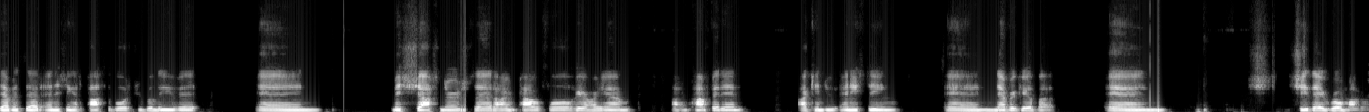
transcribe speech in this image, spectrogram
Devin said anything is possible if you believe it. And Miss Schaffner said, I am powerful. Here I am. I'm confident. I can do anything and never give up. And sh- she's a role model.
